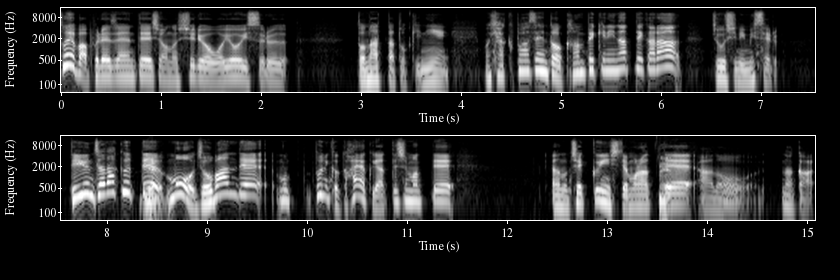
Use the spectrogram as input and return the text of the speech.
例えばプレゼンテーションの資料を用意するとなった時にまあ100%完璧になってから上司に見せるっていうんじゃなくて.もう序盤でもうとにかく早くやってしまってあのチェックインしてもらって、あのなんか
